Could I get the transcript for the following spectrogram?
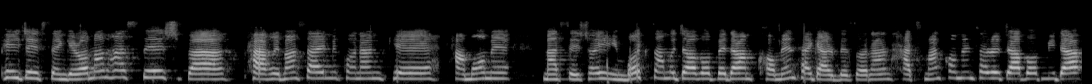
page اینستاگرام هم هستش و تقریبا سعی می‌کنم که تمام message های inbox هم رو جواب بدم. کامنت اگر بذارن حتما کامنت ها رو جواب میدم.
